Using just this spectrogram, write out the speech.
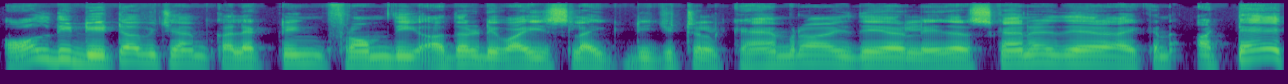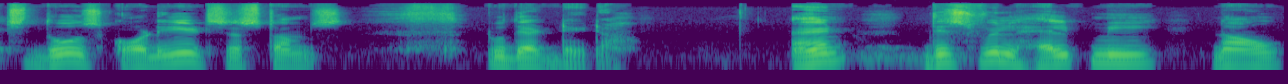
all the data which I am collecting from the other device like digital camera is there, laser scanner is there, I can attach those coordinate systems to that data. And this will help me now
